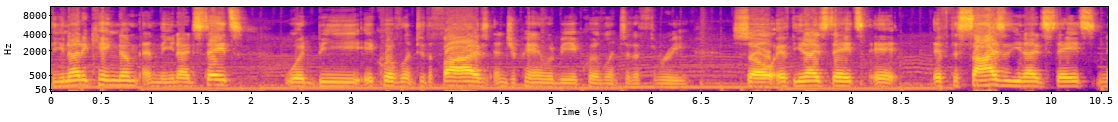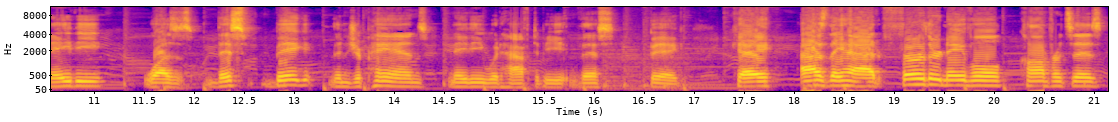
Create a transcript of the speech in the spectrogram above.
the United Kingdom and the United States would be equivalent to the 5s, and Japan would be equivalent to the 3. So, if the United States, it, if the size of the United States Navy was this big, then Japan's navy would have to be this big. Okay? As they had further naval conferences,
